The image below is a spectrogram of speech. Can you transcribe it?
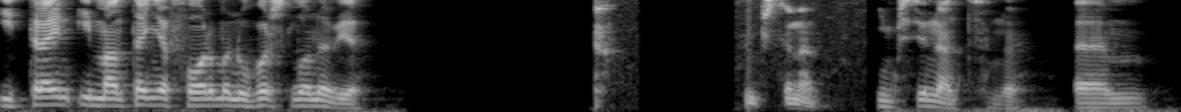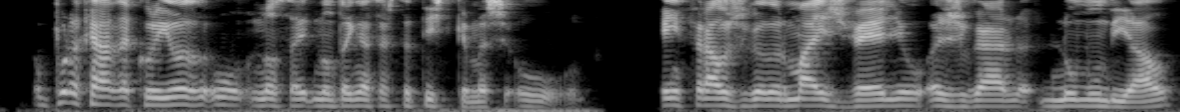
e treina e mantém a forma no Barcelona B. Impressionante. Impressionante, não é? Um, por acaso é curioso, não sei, não tenho essa estatística, mas o, quem será o jogador mais velho a jogar no Mundial?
